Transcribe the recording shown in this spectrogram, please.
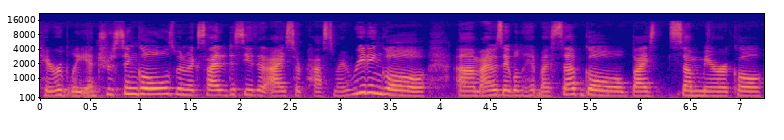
terribly interesting goals, but I'm excited to see that I surpassed my reading goal. Um, I was able to hit my sub goal by some miracle.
